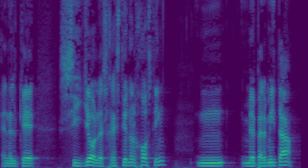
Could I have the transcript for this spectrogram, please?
en el que si yo les gestiono el hosting, mm, me permita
